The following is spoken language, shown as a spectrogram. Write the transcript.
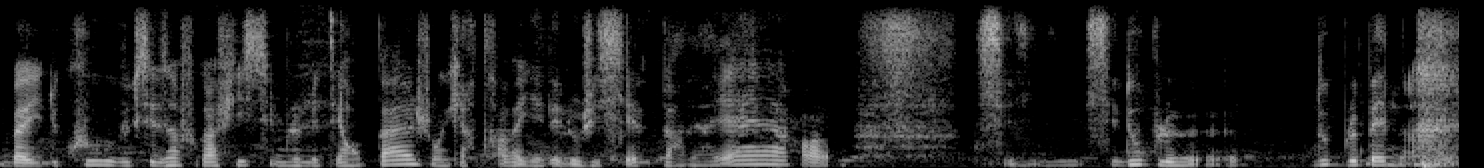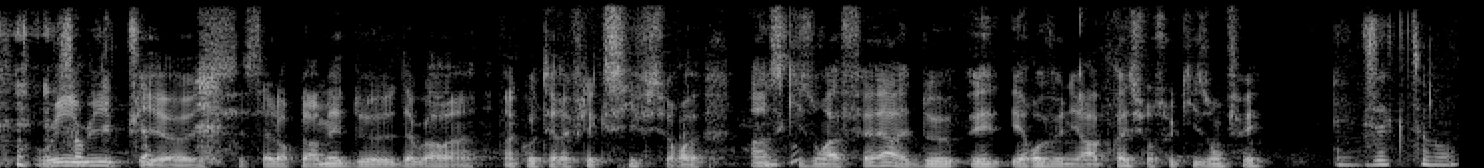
Bah, du coup, vu que c'est des infographistes, ils me le mettaient en page, donc ils retravaillaient les logiciels par derrière. C'est double, double peine. Oui, oui, puis euh, ça leur permet d'avoir un, côté réflexif sur euh, un, ce mhm. qu'ils ont à faire et, deux, et, revenir après sur ce qu'ils ont fait. Exactement.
